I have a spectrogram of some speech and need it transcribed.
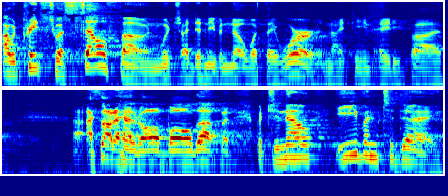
I would preach to a cell phone, which I didn't even know what they were in 1985. I thought I had it all balled up, but, but you know, even today,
